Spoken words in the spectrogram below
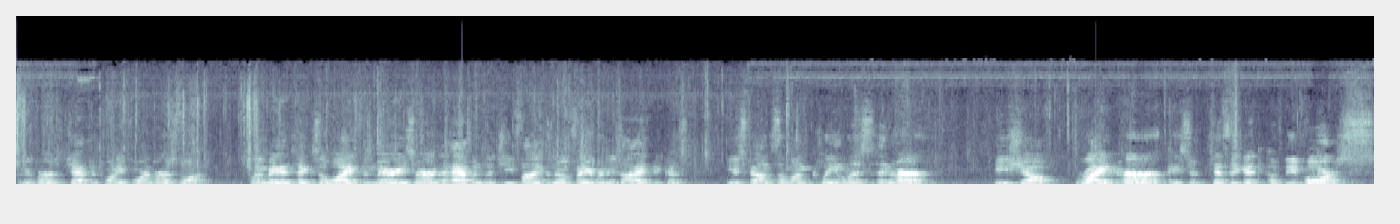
Look at verse chapter 24 and verse 1. When a man takes a wife and marries her, and it happens that she finds no favor in his eyes because he has found some uncleanness in her, he shall write her a certificate of divorce,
